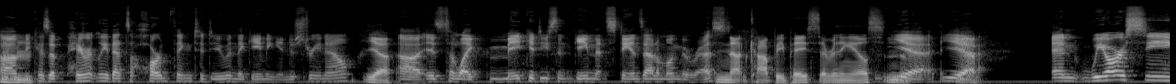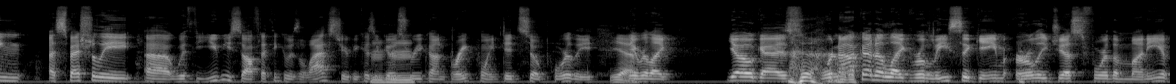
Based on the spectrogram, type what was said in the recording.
um, Mhm. because apparently that's a hard thing to do in the gaming industry now yeah. uh, is to like make a decent game that stands out among the rest Not copy paste everything else. And the- yeah, yeah yeah. and we are seeing especially uh, with ubisoft i think it was last year because of ghost Mhm. recon breakpoint did so poorly Yeah. they were like yo guys we're not gonna like release a game early just for the money of,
